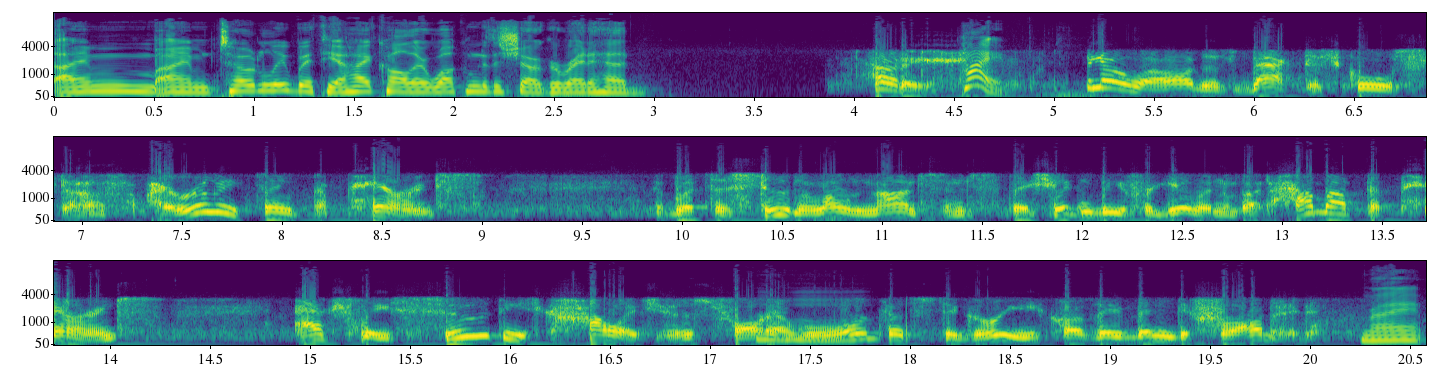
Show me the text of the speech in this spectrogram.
I'm I'm totally with you. Hi caller, welcome to the show. Go right ahead. Howdy. Hi. You know, all this back to school stuff, I really think the parents, with the student loan nonsense, they shouldn't be forgiven. But how about the parents actually sue these colleges for a worthless degree because they've been defrauded? Right.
